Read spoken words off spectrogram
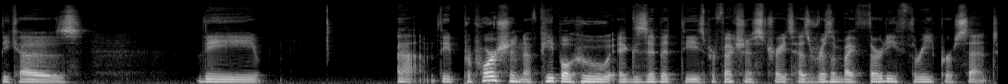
because the um, the proportion of people who exhibit these perfectionist traits has risen by 33%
